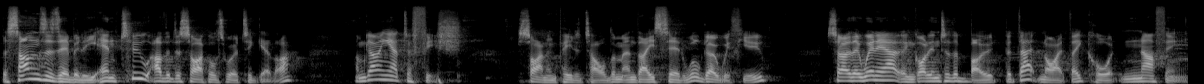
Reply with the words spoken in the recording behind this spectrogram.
the sons of Zebedee, and two other disciples were together. I'm going out to fish, Simon Peter told them, and they said, We'll go with you. So they went out and got into the boat, but that night they caught nothing.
